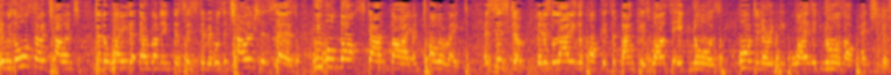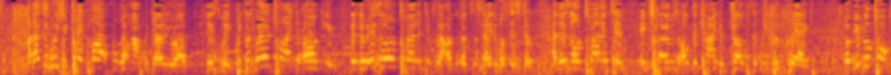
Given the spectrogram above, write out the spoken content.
It was also a challenge to the way that they're running the system. It was a challenge that says we will not stand by and tolerate a system that is lining the pockets of bankers whilst it ignores ordinary people, while it ignores our pensioners. And I think we should take heart from what happened earlier on this week because we're trying to argue that there is an alternative to that unsustainable system and there's an alternative in terms of the kind of jobs that we could create. When people talked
